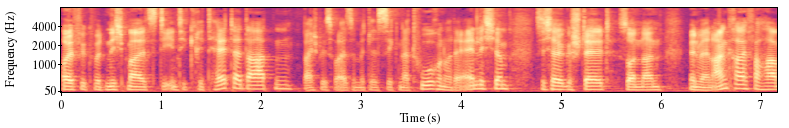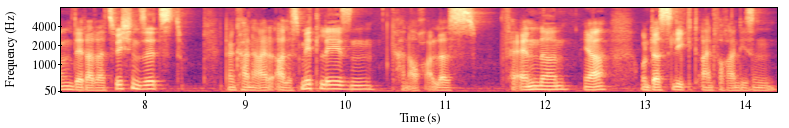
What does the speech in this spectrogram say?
häufig wird nicht mal die Integrität der Daten, beispielsweise mittels Signaturen oder ähnlichem, sichergestellt, sondern wenn wir einen Angreifer haben, der da dazwischen sitzt, dann kann er alles mitlesen, kann auch alles verändern, ja, und das liegt einfach an diesen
